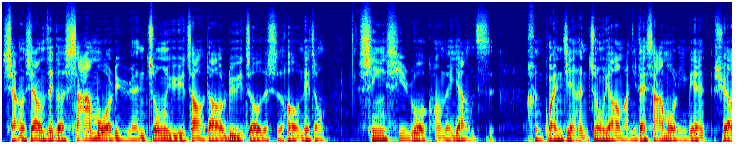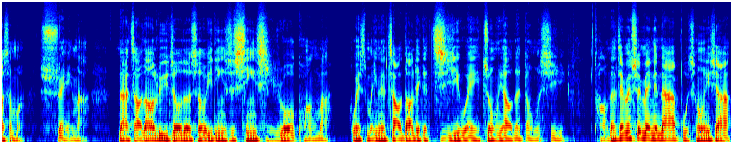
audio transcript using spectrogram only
想象这个沙漠旅人终于找到绿洲的时候，那种欣喜若狂的样子，很关键、很重要嘛。你在沙漠里面需要什么水嘛？那找到绿洲的时候，一定是欣喜若狂嘛？为什么？因为找到了一个极为重要的东西。好，那这边顺便跟大家补充一下，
